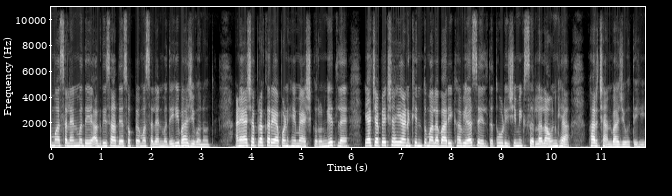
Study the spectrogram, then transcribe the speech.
मसाल्यांमध्ये अगदी साध्या सोप्या मसाल्यांमध्ये ही भाजी बनवते आणि अशा प्रकारे आपण हे मॅश करून घेतलं आहे याच्यापेक्षाही आणखीन तुम्हाला बारीक हवी असेल तर थोडीशी मिक्सरला लावून घ्या. फार छान भाजी होते ही.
